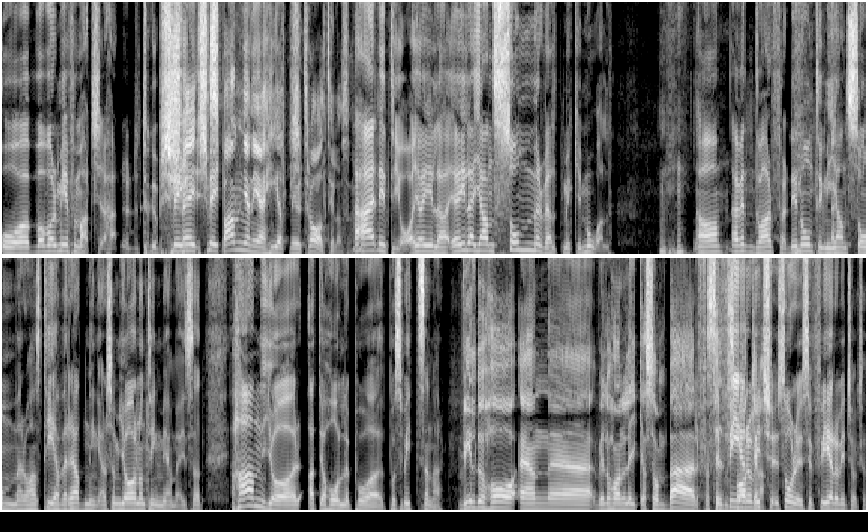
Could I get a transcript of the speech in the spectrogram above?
Och vad var det mer för matcher här nu? Du tog upp Schweiz. Schweiz, Schweiz. Spanien är jag helt neutral till alltså. Nej det är inte jag, jag gillar, jag gillar Jan Sommer väldigt mycket i mål. Mhm. Ja, jag vet inte varför. Det är någonting med Jan Sommer och hans tv-räddningar som gör någonting med mig. Så han gör att jag håller på, på switsen här. Vill du ha en, eh, vill du ha en lika som bär för finsmakarna? Seferovic, sorry, Seferovic också.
